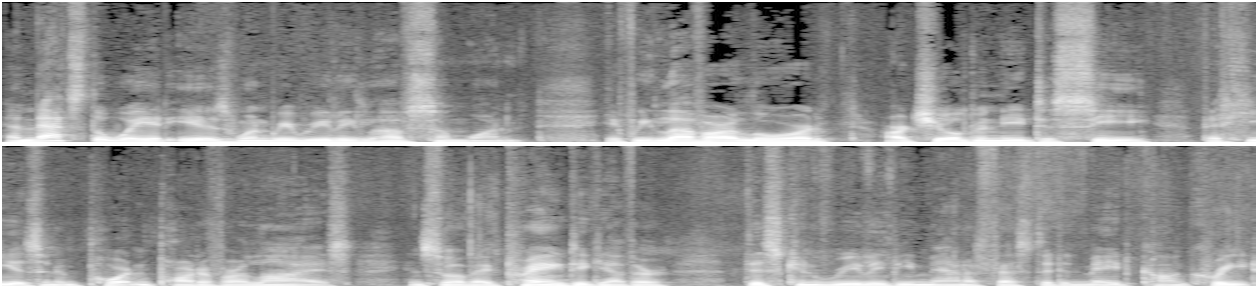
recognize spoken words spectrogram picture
And that's the way it is when we really love someone. If we love our Lord, our children need to see that He is an important part of our lives. And so by praying together, this can really be manifested and made concrete.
